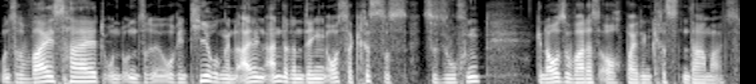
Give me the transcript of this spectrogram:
unsere Weisheit und unsere Orientierung in allen anderen Dingen außer Christus zu suchen, Genauso war das auch bei den Christen damals.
